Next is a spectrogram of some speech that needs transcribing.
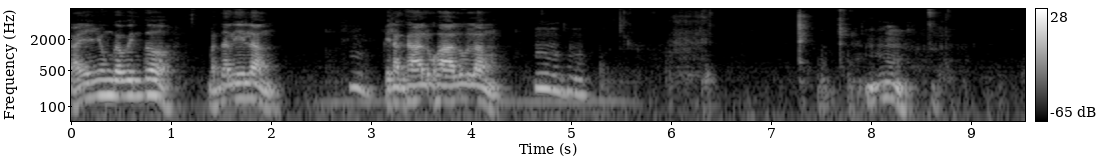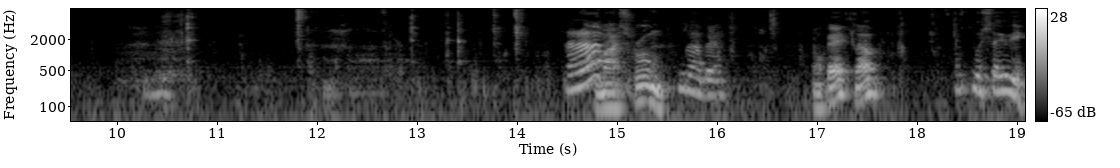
Kaya yung gawin to. Madali lang. Mm. Pinaghalo-halo lang. Mhm. Mm. Sarap. Mushroom. Grabe. Okay, love? Ito sa'yo eh.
